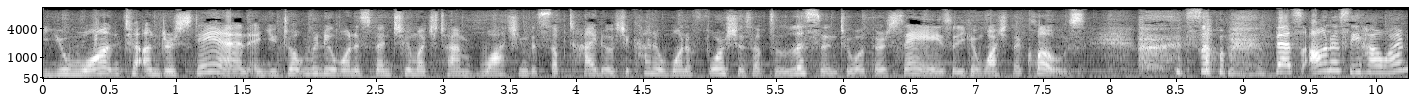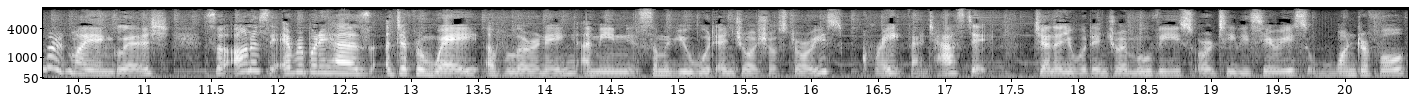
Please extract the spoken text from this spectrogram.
you want to understand, and you don't really want to spend too much time watching the subtitles. You kind of want to force yourself to listen to what they're saying so you can watch their clothes. so that's honestly how I learned my English. So honestly, everybody has a different way of learning. I mean, some of you would enjoy short stories. Great, fantastic. Jenna, you would enjoy movies or TV series. Wonderful.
